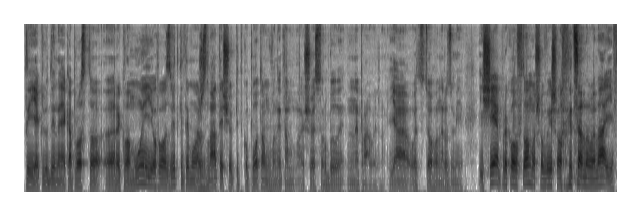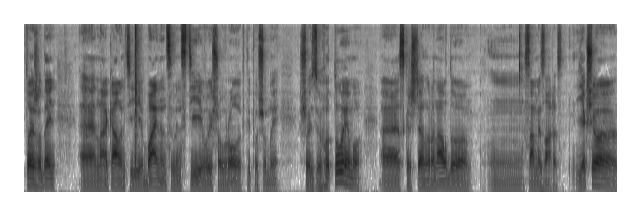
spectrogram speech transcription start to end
ти як людина, яка просто е, рекламує його, звідки ти можеш знати, що під капотом вони там щось робили неправильно. Я ось цього не розумію. І ще прикол в тому, що вийшла ця новина, і в той же день на аккаунті Binance в Інсті вийшов ролик, типу, що ми щось готуємо е, з Криштиану Роналдо м, саме зараз. Якщо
